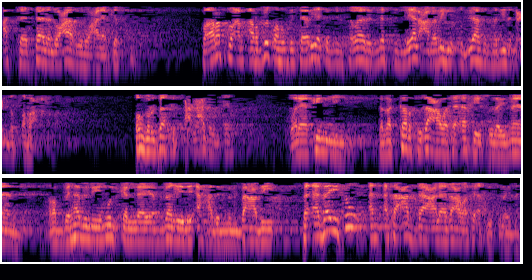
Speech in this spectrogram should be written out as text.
حتى سال لعابه على كتفه فأردت أن أربطه بسارية من سواري المسجد ليلعب به صبيان المدينة عند الصباح. انظر الباقي. عجب الآن. ولكني تذكرت دعوة أخي سليمان. رب هب لي ملكا لا ينبغي لأحد من بعدي فأبيت أن أتعدى على دعوة أخي سليمان.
